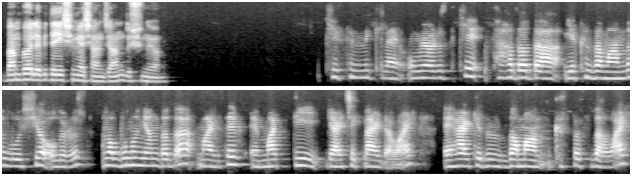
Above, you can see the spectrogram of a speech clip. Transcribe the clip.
Ben böyle bir değişim yaşanacağını düşünüyorum. Kesinlikle. Umuyoruz ki sahada da yakın zamanda buluşuyor oluruz. Ama bunun yanında da maalesef e, maddi gerçekler de var. E, herkesin zaman kıstası da var.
